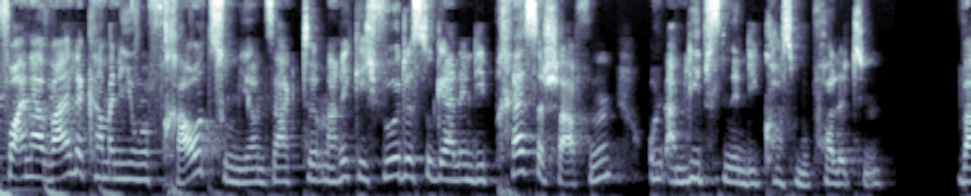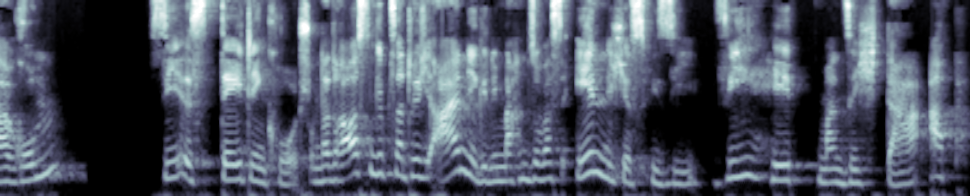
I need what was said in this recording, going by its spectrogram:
Vor einer Weile kam eine junge Frau zu mir und sagte, Marike, ich würde es so gerne in die Presse schaffen und am liebsten in die Cosmopolitan. Warum? Sie ist Dating Coach und da draußen gibt es natürlich einige, die machen sowas ähnliches wie sie. Wie hebt man sich da ab?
